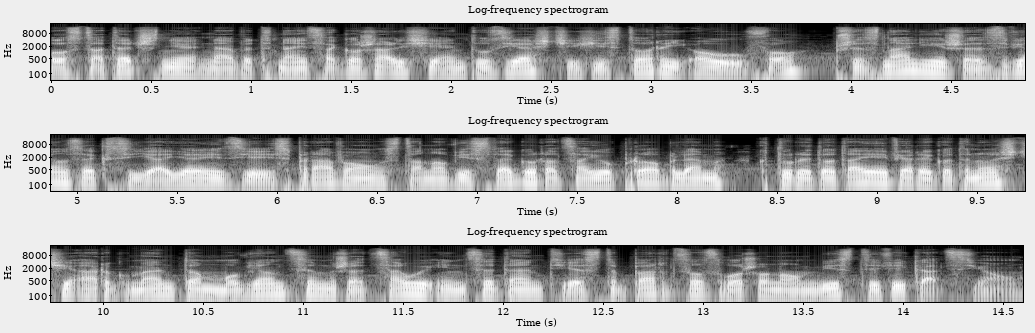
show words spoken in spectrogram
Ostatecznie nawet najzagorzalsi entuzjaści historii o UFO przyznali, że związek CIA z jej sprawą stanowi swego rodzaju problem, który dodaje wiarygodności argumentom mówiącym, że cały incydent jest bardzo złożoną mistyfikacją.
